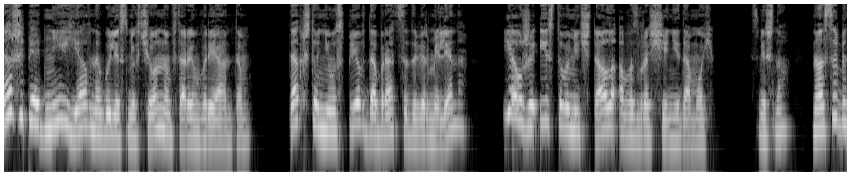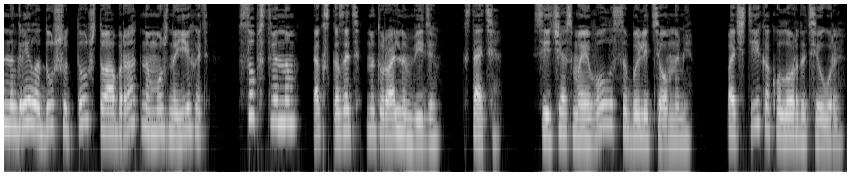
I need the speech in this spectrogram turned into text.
Наши пять дней явно были смягченным вторым вариантом, так что, не успев добраться до Вермилена, я уже истово мечтала о возвращении домой. Смешно, но особенно грело душу то, что обратно можно ехать в собственном, так сказать, натуральном виде. Кстати, сейчас мои волосы были темными, почти как у лорда Тиуры.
